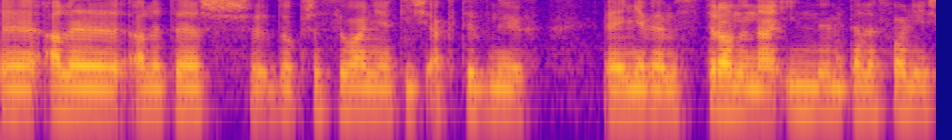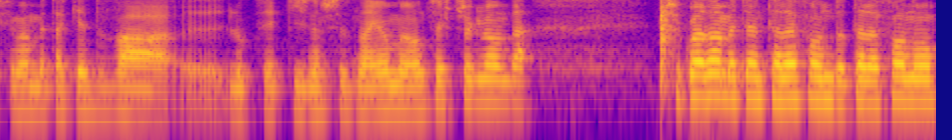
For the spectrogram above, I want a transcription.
y, ale, ale też do przesyłania jakichś aktywnych, nie wiem, stron na innym telefonie, jeśli mamy takie dwa y, lub jakiś nasz znajomy, on coś przegląda, przykładamy ten telefon do telefonu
